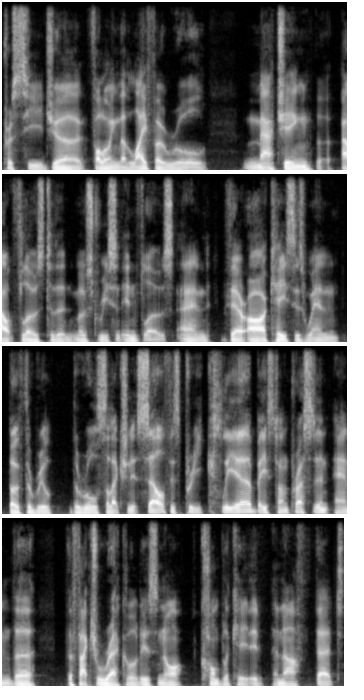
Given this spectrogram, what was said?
procedure following the LIFO rule matching the outflows to the most recent inflows. And there are cases when both the real the rule selection itself is pretty clear based on precedent, and the the factual record is not complicated enough that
